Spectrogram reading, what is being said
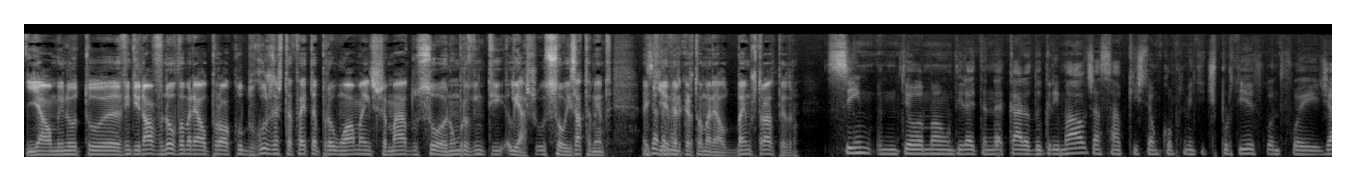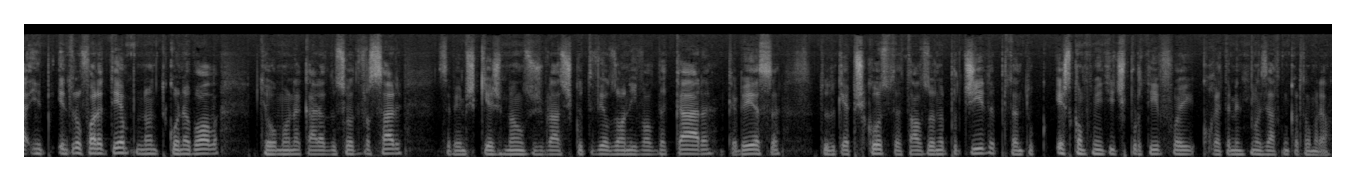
E ao minuto 29, eh, novo amarelo para o Clube de Rouge, esta feita para um homem chamado Soa, número 20, aliás, o Soa, exatamente, aqui exatamente. a ver cartão amarelo, bem mostrado, Pedro. Sim, meteu a mão direita na cara do Grimaldo, já sabe que isto é um comportamento desportivo, quando foi, já entrou fora de tempo, não tocou na bola, meteu a mão na cara do seu adversário, Sabemos que as mãos, os braços, os cotovelos ao nível da cara, cabeça, tudo o que é pescoço, da tal zona protegida. Portanto, este complemento desportivo foi corretamente penalizado com cartão amarelo.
